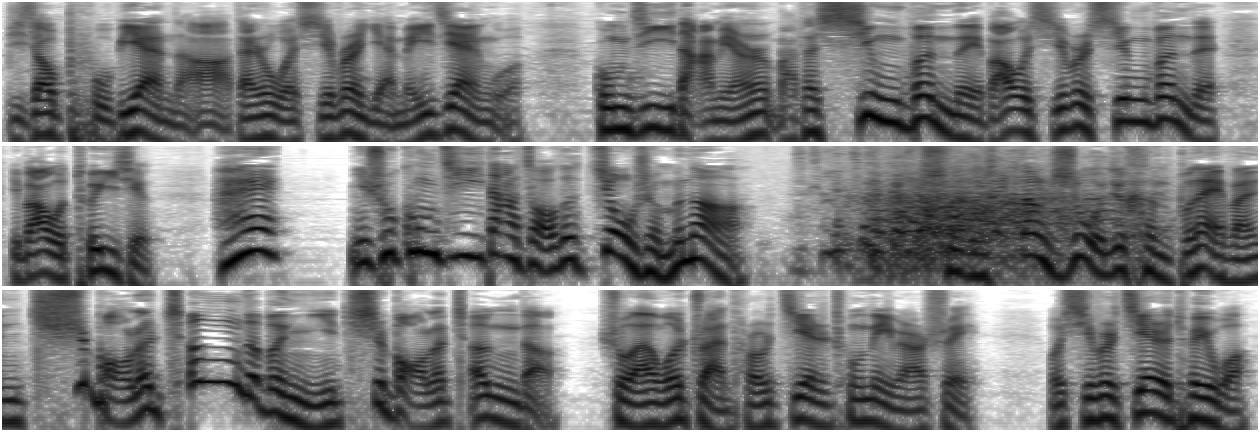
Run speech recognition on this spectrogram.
比较普遍的啊。但是我媳妇儿也没见过，公鸡一打鸣，把她兴奋的，把我媳妇儿兴奋的，就把我推醒。哎，你说公鸡一大早的叫什么呢？说，当时我就很不耐烦，吃饱了撑的吧？你吃饱了撑的。说完，我转头接着冲那边睡。我媳妇儿接着推我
